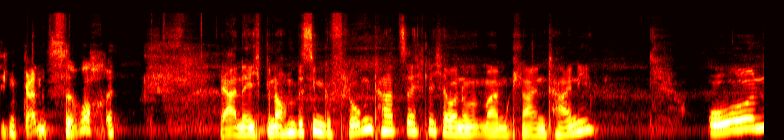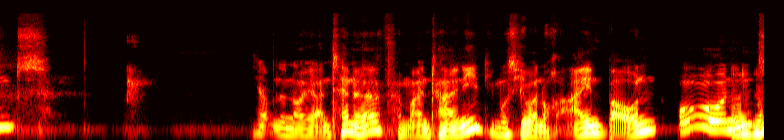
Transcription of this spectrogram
Die ganze Woche. Ja, nee, ich bin auch ein bisschen geflogen tatsächlich, aber nur mit meinem kleinen Tiny. Und ich habe eine neue Antenne für meinen Tiny, die muss ich aber noch einbauen. Und Mhm.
